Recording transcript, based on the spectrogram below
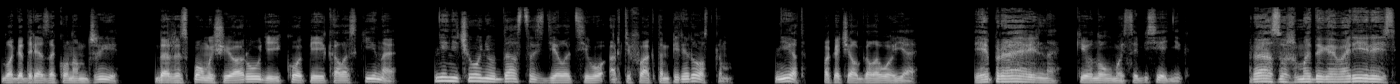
Благодаря законам Джи, даже с помощью орудий, копии Каласкина, мне ничего не удастся сделать с его артефактом-переростком. «Нет», — покачал головой я. «И правильно», — кивнул мой собеседник. «Раз уж мы договорились,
